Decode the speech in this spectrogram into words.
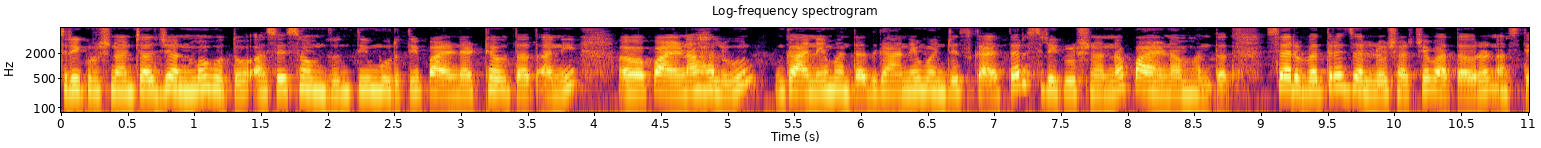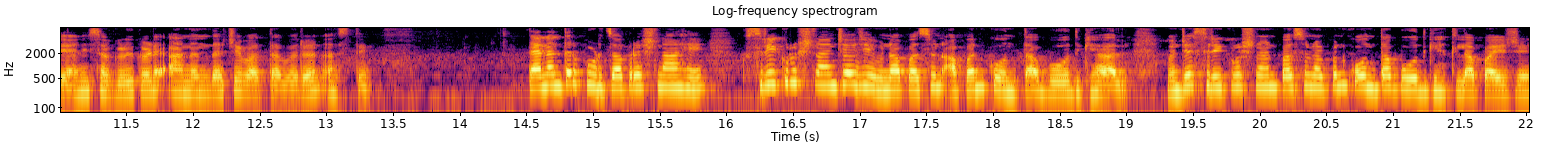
श्रीकृष्णांचा जन्म होतो असे समजून ती मूर्ती पाळण्यात ठेवतात आणि पाळणा हलवून गाणे म्हणतात. गाणे म्हणजेच काय? तर श्रीकृष्णांना पाळणा म्हणतात. सर्वत्र जल्लोषाचे वातावरण असते आणि सगळीकडे आनंदाचे वातावरण असते. त्यानंतर पुढचा प्रश्न आहे श्रीकृष्णांच्या जीवनापासून आपण कोणता बोध घ्याल? म्हणजे श्रीकृष्णांपासून आपण कोणता बोध घेतला पाहिजे?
